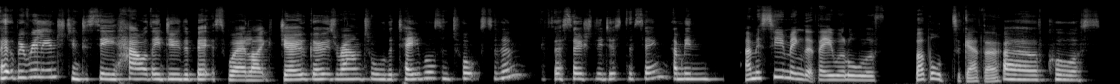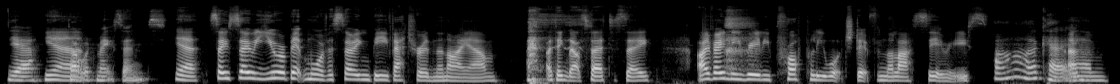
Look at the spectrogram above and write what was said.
It'll be really interesting to see how they do the bits where like Joe goes around to all the tables and talks to them if they're socially distancing. I mean, I'm assuming that they will all have bubbled together. oh, of course, yeah, Yeah. that would make sense. Yeah. So Zoe, you're a bit more of a sewing bee veteran than I am. I think that's fair to say. I've only really properly watched it from the last series. Ah, okay. Um,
